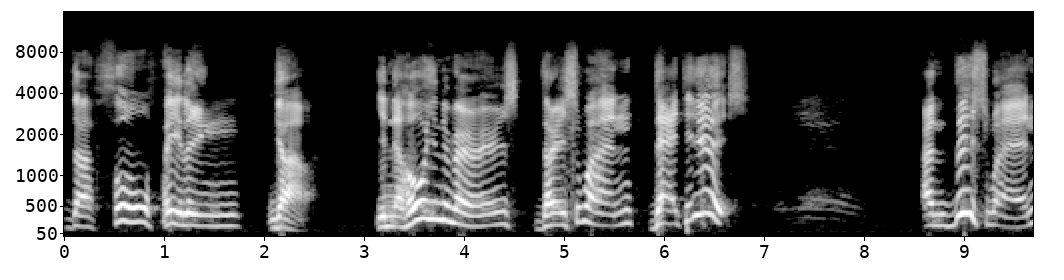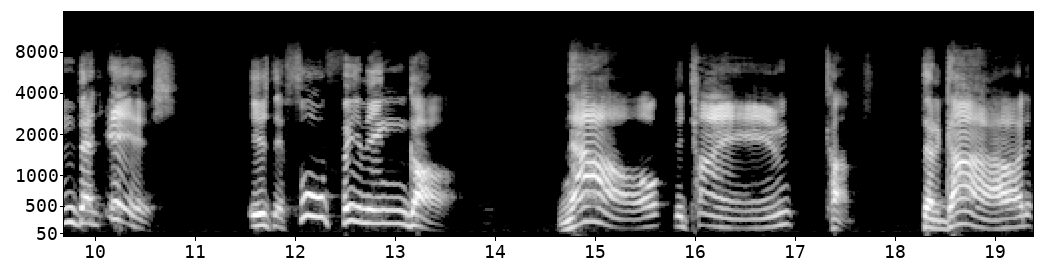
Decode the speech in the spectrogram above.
the fulfilling God. In the whole universe, there is one that is. And this one that is, is the fulfilling God. Now the time comes that God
